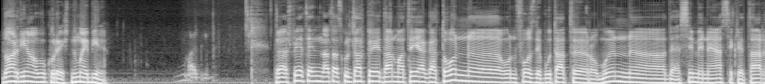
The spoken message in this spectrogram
Doar din București, numai bine. Mai bine. Dragi prieteni, l-ați ascultat pe Dan Matei Agaton, uh, un fost deputat uh, român, uh, de asemenea secretar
